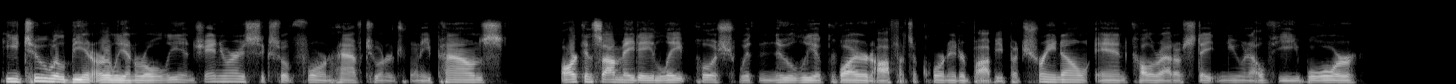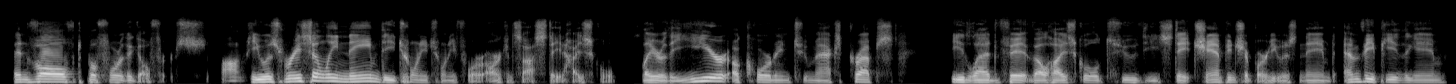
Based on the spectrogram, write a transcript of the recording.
He too will be an early enrollee in January, six foot four and a half, 220 pounds. Arkansas made a late push with newly acquired offensive coordinator Bobby Petrino, and Colorado State and UNLV were involved before the Gophers. Um, he was recently named the 2024 Arkansas State High School Player of the Year, according to Max Preps. He led Fayetteville High School to the state championship, where he was named MVP of the game,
